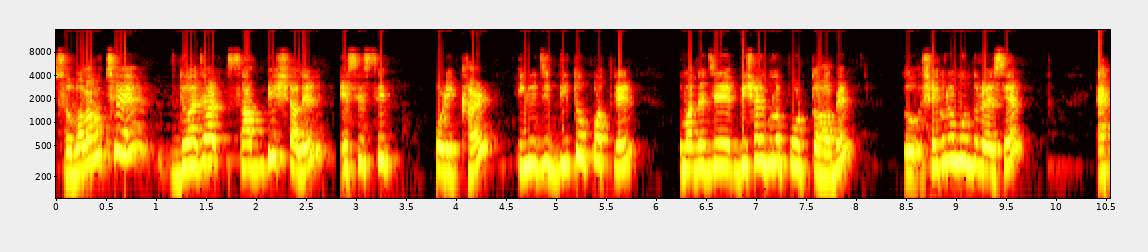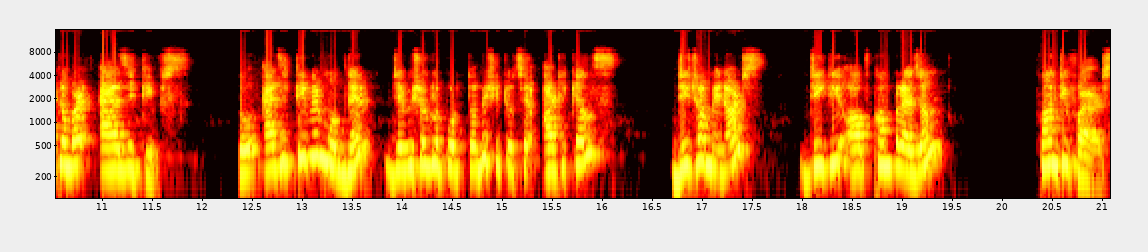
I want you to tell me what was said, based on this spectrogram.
সো বলা হচ্ছে দু হাজার ছাব্বিশ সালের এসএসসি পরীক্ষার ইংরেজি দ্বিতীয় পত্রের তোমাদের যে বিষয়গুলো পড়তে হবে, তো সেগুলোর মধ্যে রয়েছে এক নম্বর অ্যাজ অ্যাজিটিভস তো অ্যাজেক্টিভের মধ্যে যে বিষয়গুলো পড়তে হবে, সেটা হচ্ছে articles determiners degree of comparison quantifiers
